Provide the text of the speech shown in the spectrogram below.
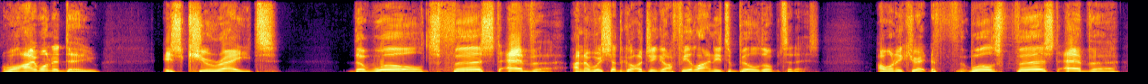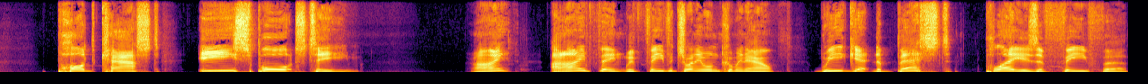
What I want to do is curate the world's first ever, and I wish I'd got a jingle. I feel like I need to build up to this. I want to create the f- world's first ever podcast esports team. Right? And I think with FIFA 21 coming out, we get the best players of FIFA.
